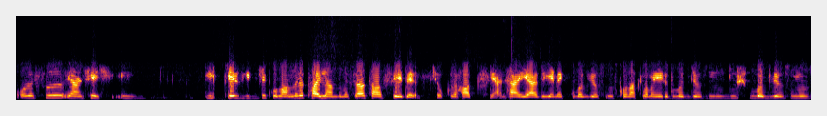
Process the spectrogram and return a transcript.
orası yani şey ilk kez gidecek olanlara Tayland'ı mesela tavsiye ederim. Çok rahat yani her yerde yemek bulabiliyorsunuz, konaklama yeri bulabiliyorsunuz, duş bulabiliyorsunuz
